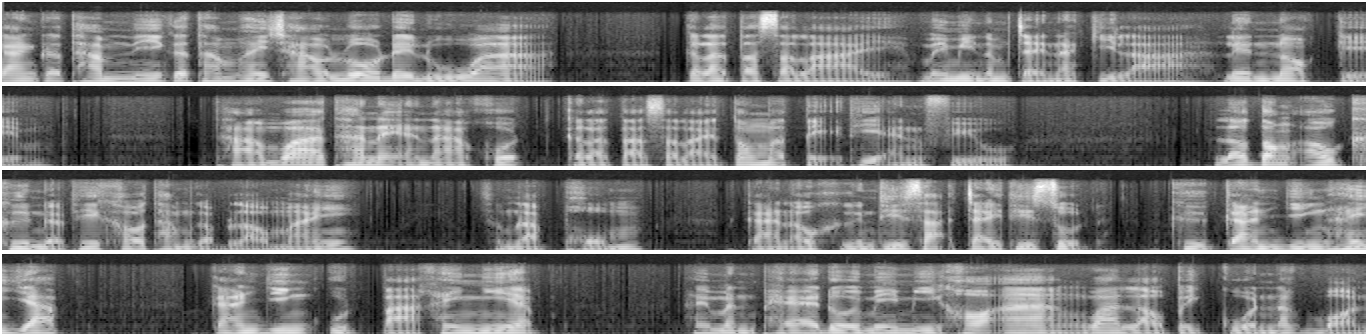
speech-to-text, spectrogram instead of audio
การกระทำนี้ก็ทำให้ชาวโลกได้รู้ว่ากาลาตาสลายไม่มีน้ำใจนักกีฬาเล่นนอกเกม ถามว่าถ้าในอนาคตกาลาตาสลายต้องมาเตะที่แอนฟิลด์เราต้องเอาคืนแบบที่เขาทำกับเราไหมสำหรับผมการเอาคืนที่สะใจที่สุด คือการยิงให้ยับ การยิงอุดปากให้เงียบ ให้มันแพ้โดยไม่มีข้ออ้างว่าเราไปกวนนักบอล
